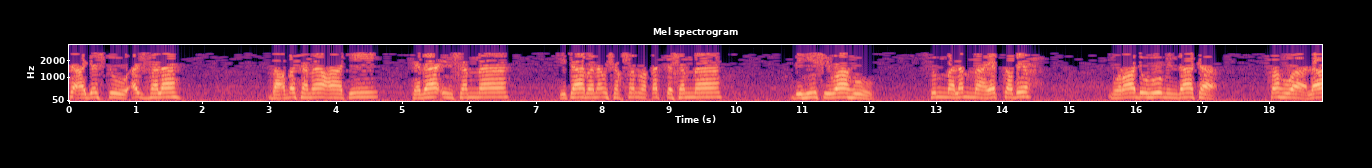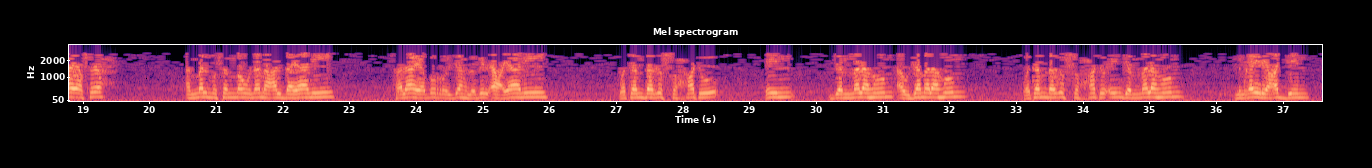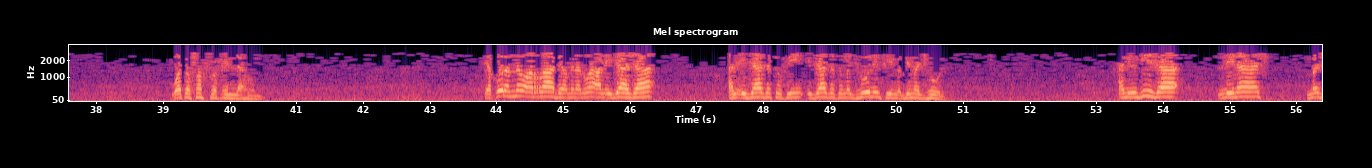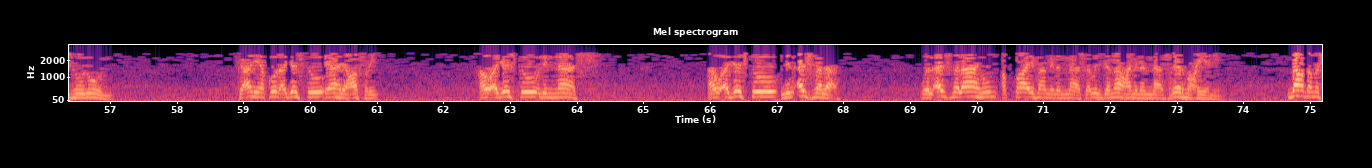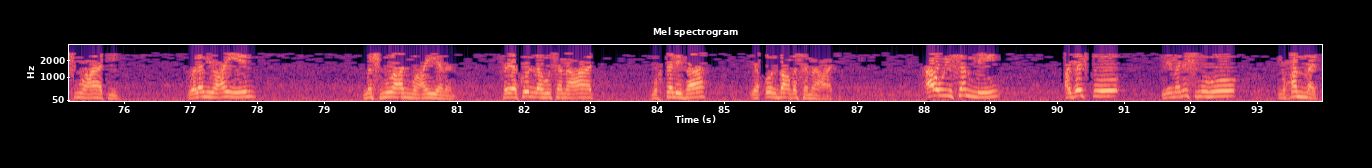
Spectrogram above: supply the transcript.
تأجزت أجفله بعض سماعاتي كذا إن سمى كتابا أو شخصا وقد تسمى به سواه. ثم لما يتضح مراده من ذاك فهو لا يصح. أما المسمون مع البيان فلا يضر الجهل بالأعيان وتنبغي الصحة إن جملهم أو جملهم وتنبغي الصحة إن جملهم من غير عد وتصفح لهم. يقول النوع الرابع من أنواع الإجازة الإجازة في إجازة مجهول في بمجهول. أن يجيز لناس مجهولون. كأن يقول أجزت لأهل عصري أو أجزت للناس أو أجزت للأسفلة والأسفلة هم الطائفة من الناس أو الجماعة من الناس غير معينين. بعض مسموعاتي. ولم يعين مسموعا معينا. فيكون له سماعات مختلفة يقول بعض سماعاته أو يسمي عجزت لمن اسمه محمد.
